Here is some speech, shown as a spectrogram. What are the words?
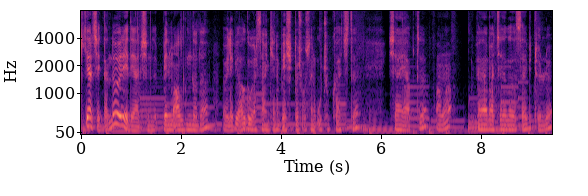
Ki gerçekten de öyleydi yani şimdi benim algımda da öyle bir algı var sanki hani Beşiktaş o sene uçup kaçtı şey yaptı ama Fenerbahçe Galatasaray bir türlü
